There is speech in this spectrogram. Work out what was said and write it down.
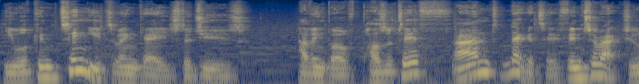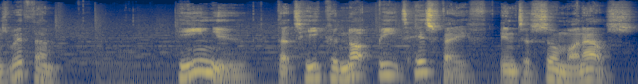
He will continue to engage the Jews having both positive and negative interactions with them. He knew that he could not beat his faith into someone else.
